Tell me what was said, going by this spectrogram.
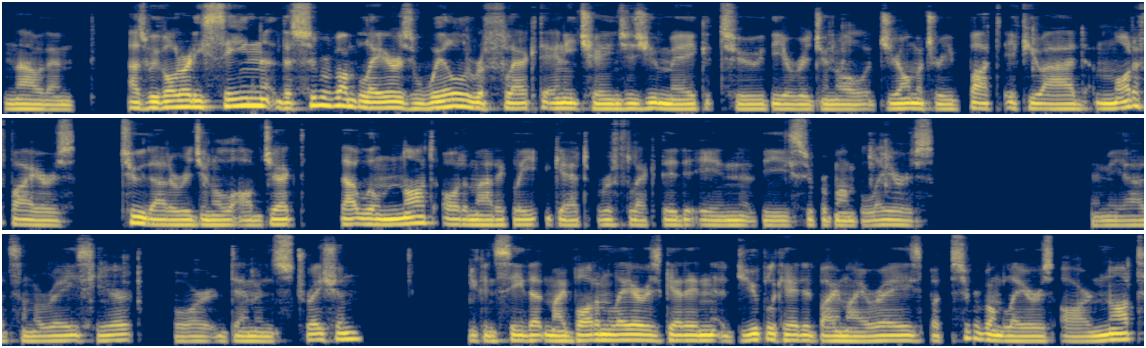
Now then, as we've already seen, the Superbump layers will reflect any changes you make to the original geometry, but if you add modifiers to that original object, that will not automatically get reflected in the Superbump layers. Let me add some arrays here for demonstration. You can see that my bottom layer is getting duplicated by my arrays, but Superbump layers are not.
